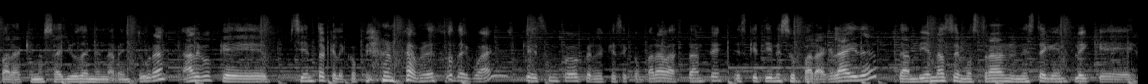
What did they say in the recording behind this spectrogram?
para que nos ayuden en la aventura. Algo que siento que le copiaron a Breath of the Wild, que es un juego con el que se compara bastante, es que tiene su paraglider. También nos demostraron en este gameplay que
